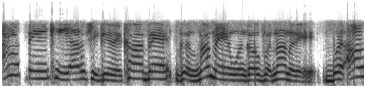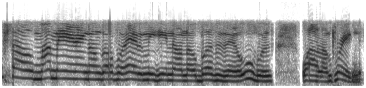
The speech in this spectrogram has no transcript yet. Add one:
I think Kenyatta should get a car back because my man wouldn't go for none of that. But also, my man ain't gonna go for having me getting on no buses and Ubers while I'm pregnant.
